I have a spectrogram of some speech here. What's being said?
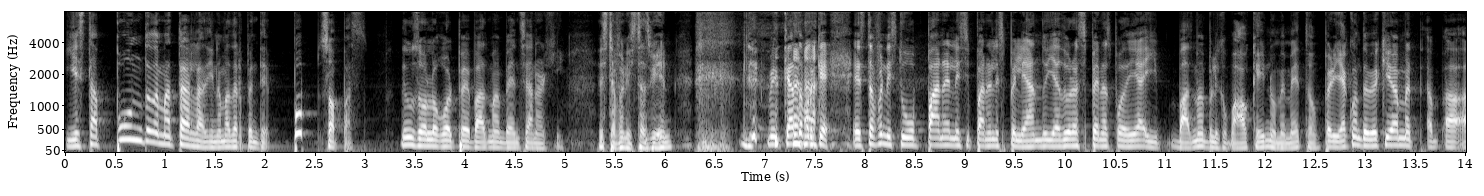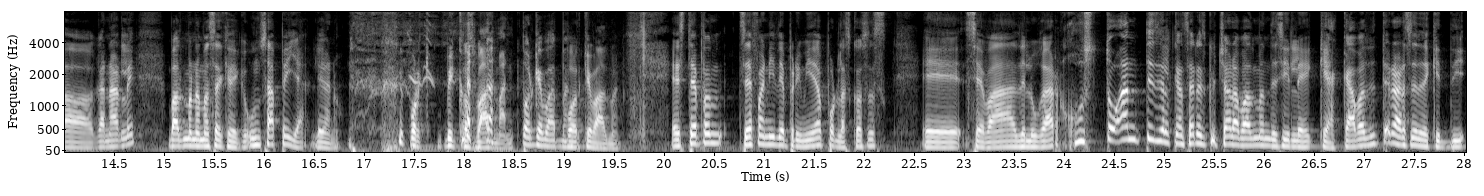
Y está a punto de matarla. Y nada más de repente, ¡pup! Sopas. De un solo golpe, Batman vence a Anarchy. Stephanie, ¿estás bien? Me encanta porque Stephanie estuvo paneles y paneles peleando y a duras penas podía. Y Batman le dijo, ah, ok, no me meto. Pero ya cuando vio que iba a, a, a ganarle, Batman nada más se que un zape y ya le ganó. porque, because Batman. Porque Batman. Porque Batman. Stephen, Stephanie, deprimida por las cosas, eh, se va del lugar justo antes de alcanzar a escuchar a Batman decirle que acaba de enterarse de que D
